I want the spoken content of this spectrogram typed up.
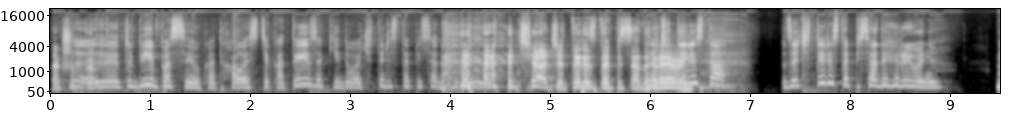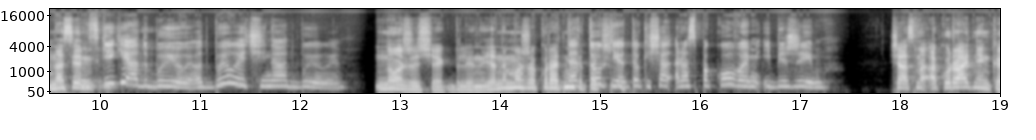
Так, щоб... Це, кор- е, Тобі посилка від холостяка. Ти закидував 450 гривень. Чат, 450 За гривень. 400, за 450 гривень. У нас є Скільки відбили? Відбили чи не відбили? ножичок, блін. Я не можу Да, акуратненько. так, токи, токи, зараз розпаковуємо і біжимо. Сейчас мы аккуратненько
